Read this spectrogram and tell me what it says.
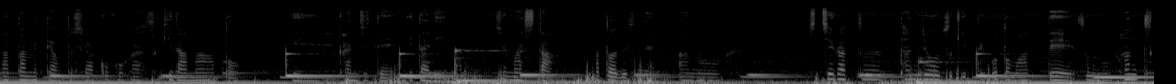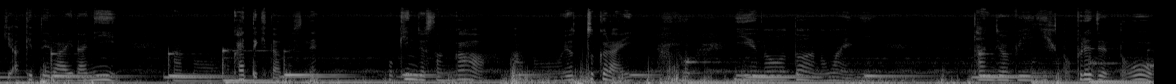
改めて私はここが好きだなと、えー、感じていたりしました。あとはですねあの7月誕生月ってこともあってその半月空けてる間にあの帰ってきたんですね。ご近所さんがあの4つくらいあの家のドアの前に誕生日ギフトプレゼントを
